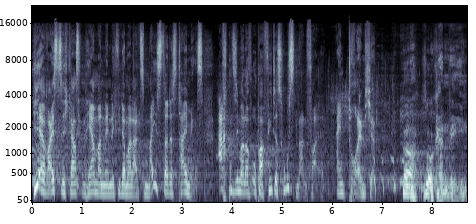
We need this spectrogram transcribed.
Hier erweist sich Carsten Herrmann nämlich wieder mal als Meister des Timings. Achten Sie mal auf Opa Fites Hustenanfall. Ein Träumchen. Ja, so kennen wir ihn.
